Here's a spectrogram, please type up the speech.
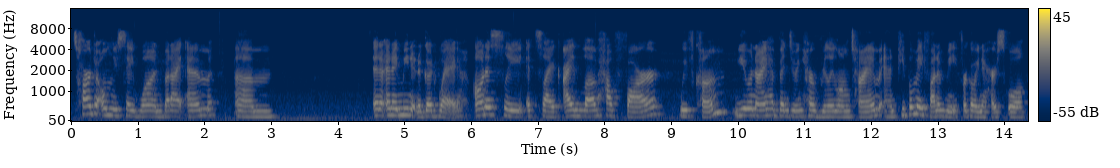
it's hard to only say one, but I am. Um, and, and I mean it in a good way. Honestly, it's like I love how far we've come. You and I have been doing hair a really long time, and people made fun of me for going to hair school.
